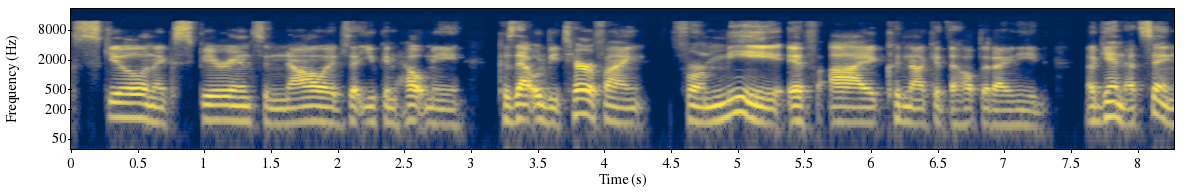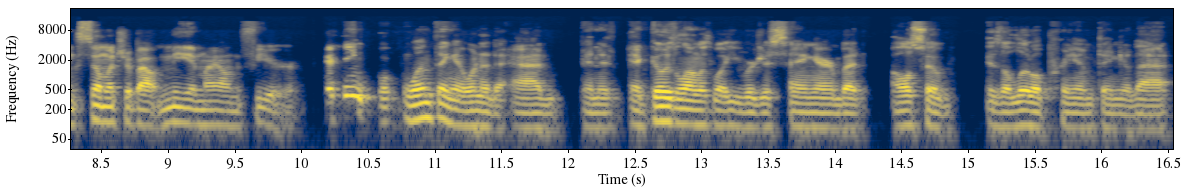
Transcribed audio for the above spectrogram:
skill and experience and knowledge that you can help me because that would be terrifying for me if I could not get the help that I need. again, that's saying so much about me and my own fear. I think one thing I wanted to add, and it, it goes along with what you were just saying, Aaron, but also is a little preempting to that.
